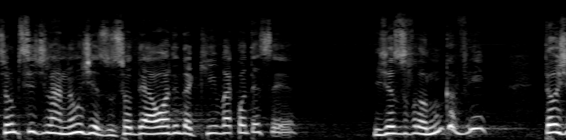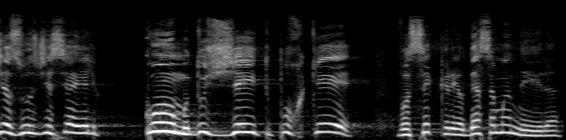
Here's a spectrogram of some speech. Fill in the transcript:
você não precisa de ir lá, não, Jesus. Se eu der a ordem daqui, vai acontecer. E Jesus falou: nunca vi. Então Jesus disse a ele: como? Do jeito, por quê? Você creu dessa maneira,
